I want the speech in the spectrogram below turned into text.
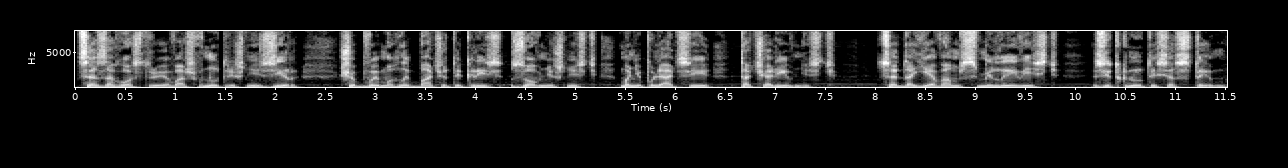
Це загострює ваш внутрішній зір, щоб ви могли бачити крізь зовнішність, маніпуляції та чарівність. Це дає вам сміливість зіткнутися з тим,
